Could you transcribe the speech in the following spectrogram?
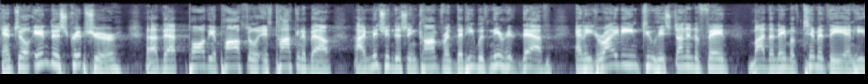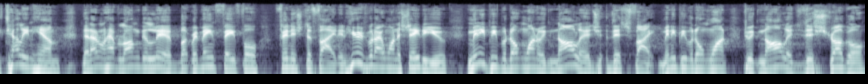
And so, in the scripture uh, that Paul the Apostle is talking about, I mentioned this in conference that he was near his death, and he's writing to his son in the faith by the name of Timothy, and he's telling him that I don't have long to live, but remain faithful, finish the fight. And here's what I want to say to you many people don't want to acknowledge this fight, many people don't want to acknowledge this struggle.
